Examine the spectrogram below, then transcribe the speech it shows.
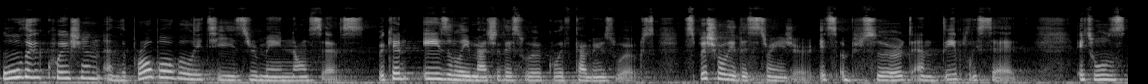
all the equation and the probabilities remain nonsense. We can easily match this work with Camus' works, especially The Stranger. It's absurd and deeply sad. It was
